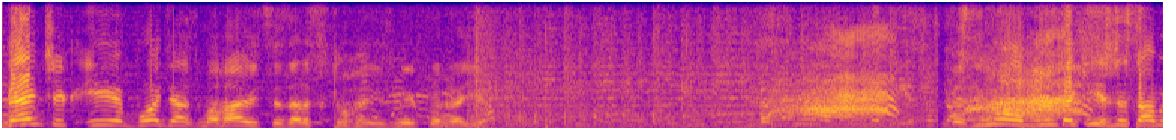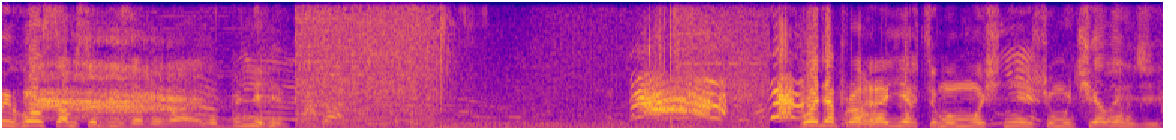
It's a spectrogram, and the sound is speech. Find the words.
Денчик і Бодя змагаються. Зараз хто із них програє. Та ну такий же самий гол сам собі забиває. Ну блін. Бодя програє в цьому мощнішому челенджі.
